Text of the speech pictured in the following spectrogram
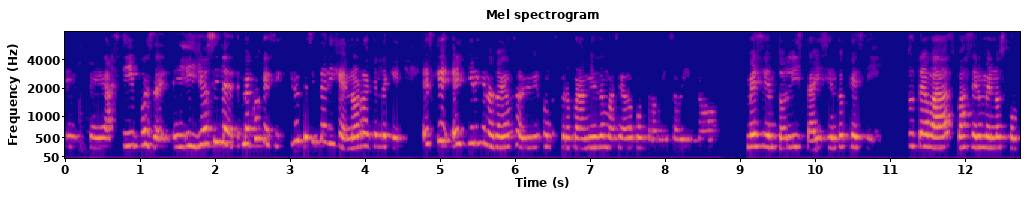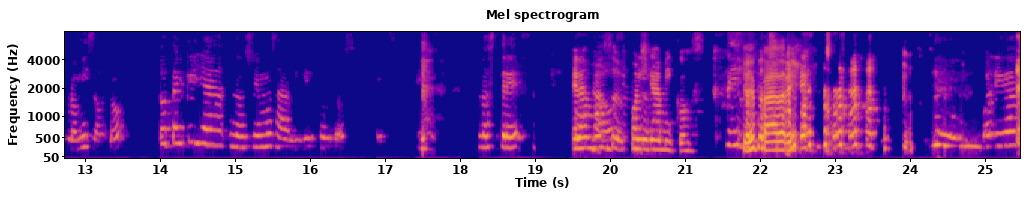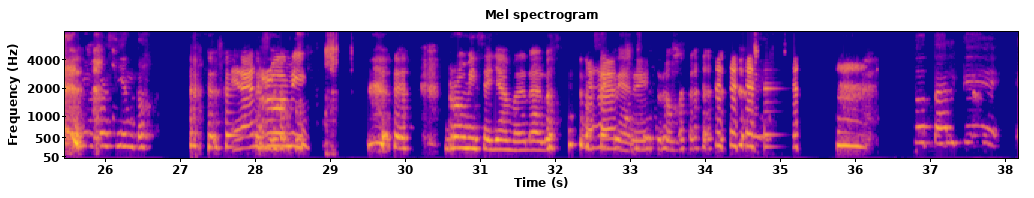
este, así, pues, eh, y yo sí le, me acuerdo que sí, creo que sí te dije, ¿no, Raquel? De que es que él quiere que nos vayamos a vivir juntos, pero para mí es demasiado compromiso y no me siento lista y siento que si tú te vas, va a ser menos compromiso, ¿no? Total que ya nos fuimos a vivir juntos, este, los tres. Éramos poligámicos. Sí. Qué padre. Poligámicos mil por ciento. Eran roomies. Rumi se llama, no, no, se crean, es broma. Total que...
